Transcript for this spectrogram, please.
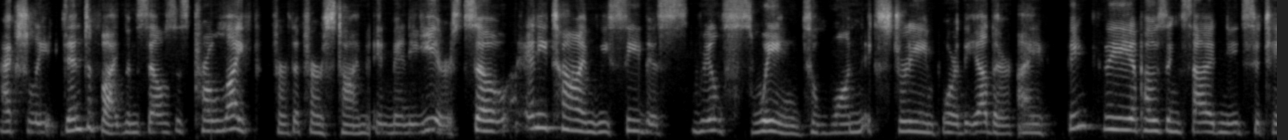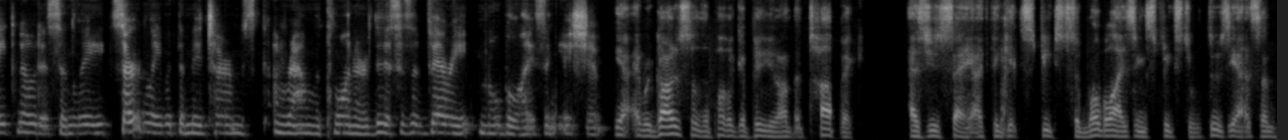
actually identified themselves as pro life for the first time in many years. So, anytime we see this real swing to one extreme or the other, I think the opposing side needs to take notice. And Lee, certainly with the midterms around the corner, this is a very mobilizing issue. Yeah, and regardless of the public opinion on the topic, as you say, I think it speaks to mobilizing, speaks to enthusiasm,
